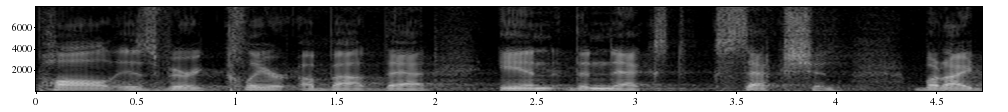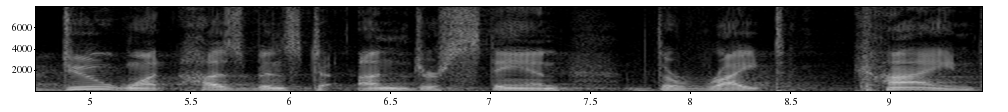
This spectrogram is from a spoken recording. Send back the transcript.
Paul is very clear about that in the next section. But I do want husbands to understand the right kind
